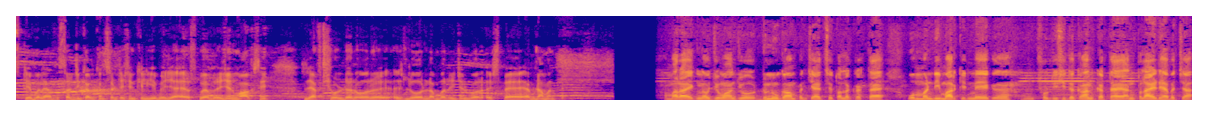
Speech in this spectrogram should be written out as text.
سٹیبل ہے، تو سرجیکل کنسلٹیشن کے لیے بھیجا ہے۔ اس کو ایبریجن مارکس ہیں لیفٹ شولڈر اور لوور لمبر ریجن اور اس پہ ایبڈامن پہ۔ ہمارا ایک نوجوان جو ڈنو گام پنچایت سے تعلق رکھتا ہے، وہ منڈی مارکیٹ میں ایک چھوٹی سی دکان کرتا ہے انپلائڈ ہے بچہ۔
